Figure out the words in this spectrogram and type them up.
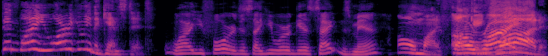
Then why are you arguing against it? Why are you for it? Just like you were against Titans, man. Oh my fucking right. god!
